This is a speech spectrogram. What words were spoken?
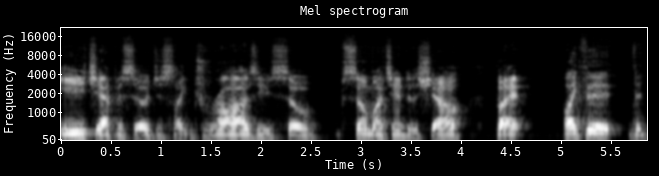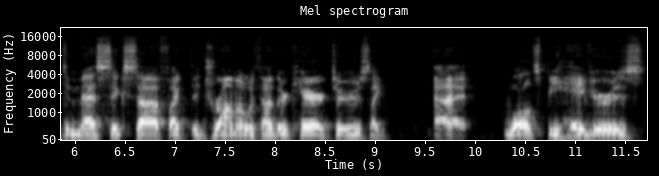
each episode just like draws you so so much into the show. But like the the domestic stuff, like the drama with other characters, like uh, Walt's behavior is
